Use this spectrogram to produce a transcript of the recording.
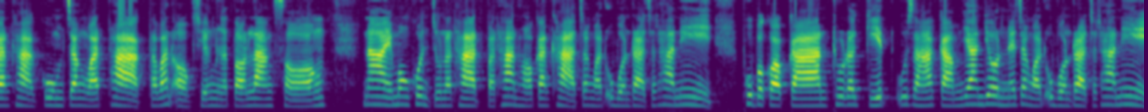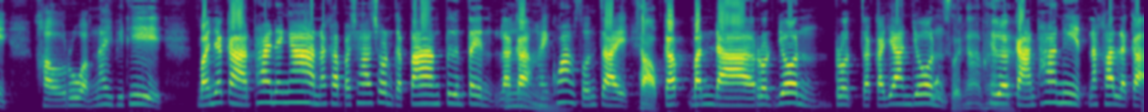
การค้ากลุ่มจังหวัดภาคตะวันออกเฉียงเหนือตอนล่างสองนายมงคลจุลทัศน์ประธานหอการค้าจังหวัดอุบลราชธานี ผู้ประกอบการธุรกิจ อุตสาหกรรมย่านยนต์ในจังหวัดอุบลราชธานี เขาร่วมในพิธี บรรยากาศภายในงานนะคะ ประชาชนกระต่างตื่นเต้น และก็อืมให้ความสนใจ ครับกับบรรดารถยนต์ รถจักรยานยนต์ โอ้สวยงามแฮะ เพื่อการพาณิชย์นะคะ และก็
